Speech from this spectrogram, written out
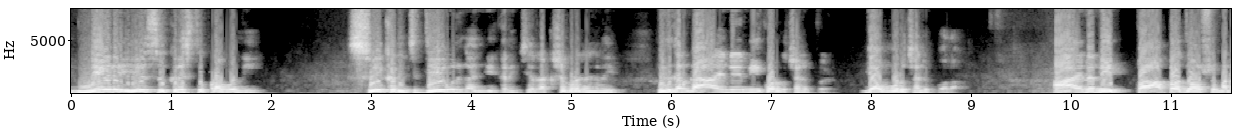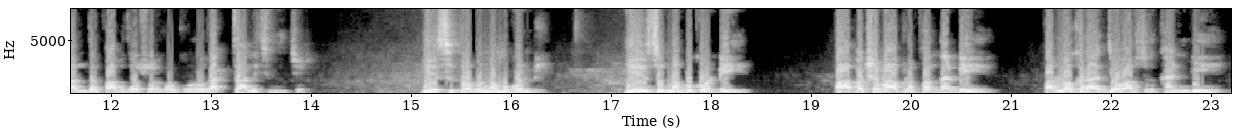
నేడే యేసు క్రీస్తు ప్రభుని స్వీకరించి దేవునిగా అంగీకరించి రక్షకుడిగా అంగీ ఎందుకనగా ఆయనే నీ కొరకు చనిపోయాడు. ఎవరు చనిపోలా. ఆయన నీ పాప దోషం మనందరి పాప దోషాల కొరకు రక్తాన్ని చిందించాడు. యేసు ప్రభు నమ్ముకోండి. యేసు నమ్ముకోండి. పాప క్షమాపణ పొందండి. పరలోక రాజ్య వారసులు కండి.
